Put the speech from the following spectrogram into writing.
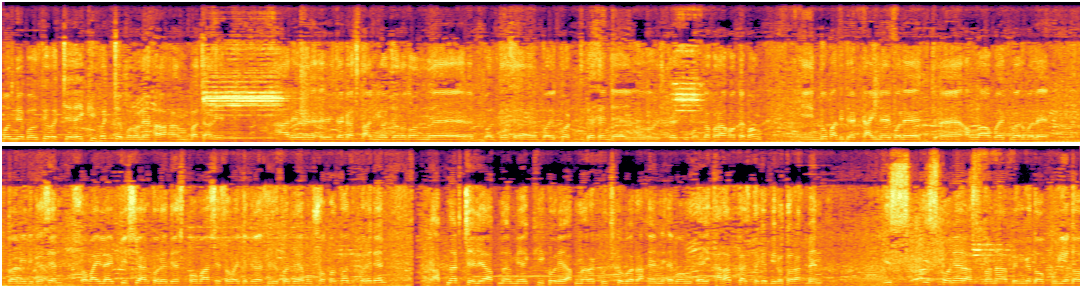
মন নিয়ে বলতে হচ্ছে, এই কি হচ্ছে বড়লেখা হাম বাজারে আর এই জায়গায় স্থানীয় জনগণ বলতেছে, বয়কট দিতেছেন যে হোস্টেলটি বন্ধ করা হোক এবং হিন্দুবাদীদের টাই নেই বলে আল্লাহ একবার বলে ধ্বনি দিতেছেন সবাই লাইভটি শেয়ার করে দেশ, প্রবাসে সবাইকে দেওয়ার সুযোগ করবে এবং সতর্ক করে দেন। আপনার ছেলে, আপনার মেয়ে কী করে আপনারা খোঁজখবর রাখেন এবং এই খারাপ কাজ থেকে বিরত রাখবেন? ইস, ইস্কনের আস্তানা, বেঙ্গে দাও, পুড়িয়ে দাও,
